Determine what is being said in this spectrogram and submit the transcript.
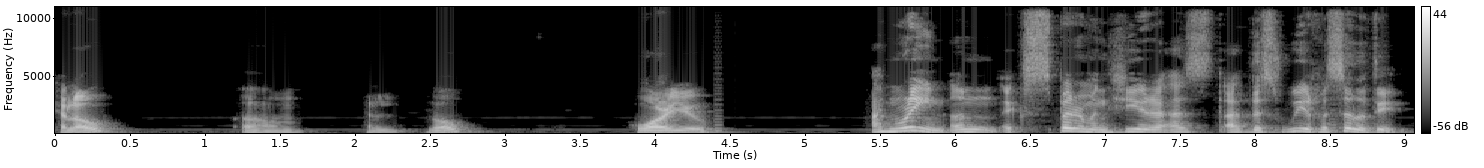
Hello. Um, hello? Who are you? I'm Rain, an experiment here as at this weird facility.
